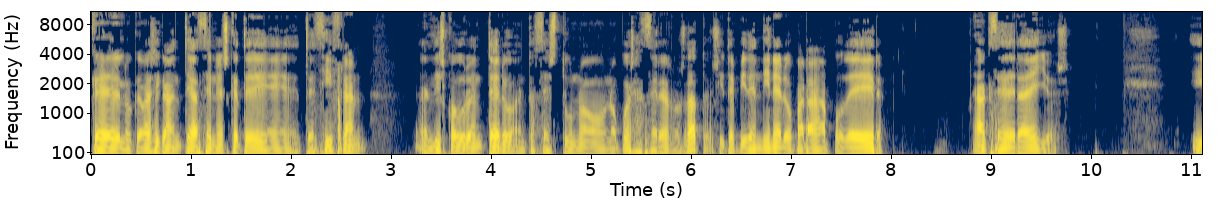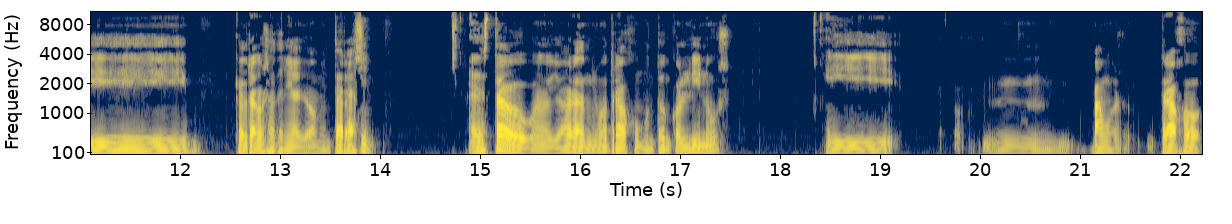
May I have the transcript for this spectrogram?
que lo que básicamente hacen es que te, te cifran el disco duro entero, entonces tú no, no puedes acceder a los datos y te piden dinero para poder acceder a ellos. Y ¿qué otra cosa tenía que comentar? Así. He estado, bueno, yo ahora mismo trabajo un montón con Linux y Mm, vamos, trabajo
